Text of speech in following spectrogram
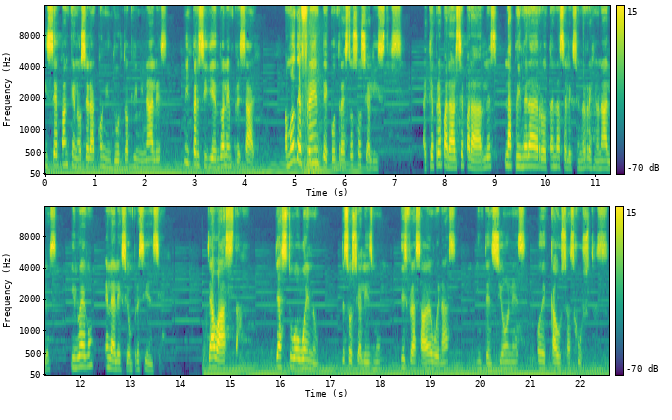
y sepan que no será con indulto a criminales ni persiguiendo al empresario. Vamos de frente contra estos socialistas. Hay que prepararse para darles la primera derrota en las elecciones regionales y luego en la elección presidencial. Ya basta, ya estuvo bueno de socialismo disfrazado de buenas intenciones o de causas justas.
